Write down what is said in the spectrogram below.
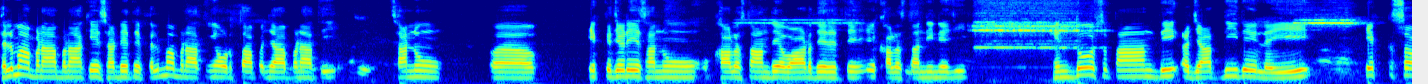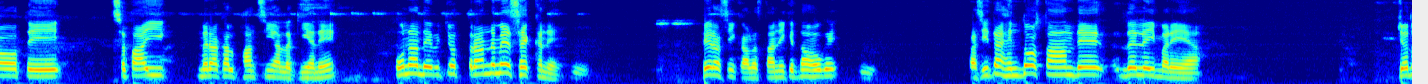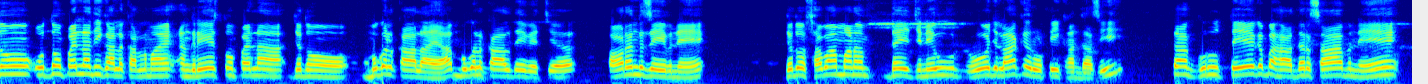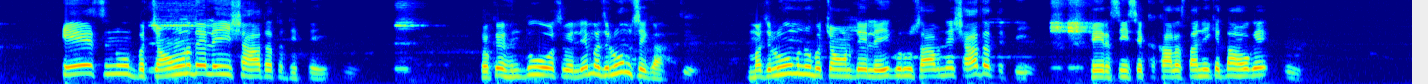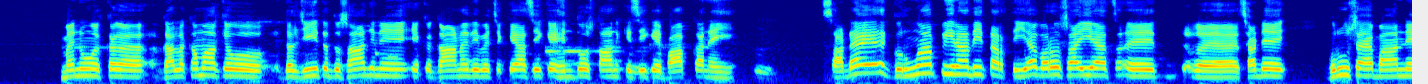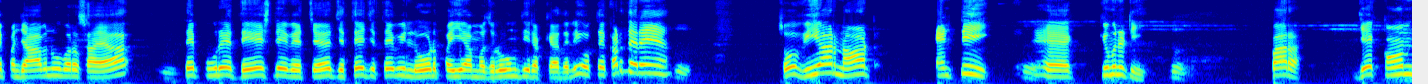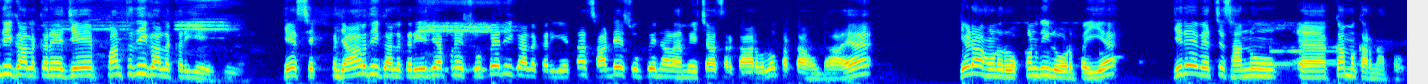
ਫਿਲਮਾਂ ਬਣਾ ਬਣਾ ਕੇ ਸਾਡੇ ਤੇ ਫਿਲਮਾਂ ਬਣਾਤੀਆਂ, ਉੜਤਾ ਪੰਜਾਬ ਬਣਾਤੀ। ਸਾਨੂੰ ਇੱਕ ਜਿਹੜੇ ਸਾਨੂੰ ਖਾਲਿਸਤਾਨ ਦੇ ਅਵਾਰਡ ਦੇ ਦਿੱਤੇ, ਇਹ ਖਾਲਿਸਤਾਨੀ ਨੇ ਜੀ। ਹਿੰਦੁਸਤਾਨ ਦੀ ਆਜ਼ਾਦੀ ਦੇ ਲਈ 100 ਤੇ 27 ਮੇਰਾ ਖਿਆਲ ਫਾਂਸੀਆਂ ਲੱਗੀਆਂ ਨੇ। ਉਹਨਾਂ ਦੇ ਵਿੱਚੋਂ 93 ਸਿੱਖ ਨੇ। ਫਿਰ ਅਸੀਂ ਖਾਲਿਸਤਾਨੀ ਕਿੱਦਾਂ ਹੋ ਗਏ? ਅਸੀਂ ਤਾਂ ਹਿੰਦੁਸਤਾਨ ਦੇ ਦੇ ਲਈ ਮਰੇ ਆ। ਜਦੋਂ ਉਦੋਂ ਪਹਿਲਾਂ ਦੀ ਗੱਲ ਕਰ ਲਵਾਂ ਅੰਗਰੇਜ਼ ਤੋਂ ਪਹਿਲਾਂ ਜਦੋਂ ਮੁਗਲ ਕਾਲ ਆਇਆ ਮੁਗਲ ਕਾਲ ਦੇ ਵਿੱਚ ਔਰੰਗਜ਼ੇਬ ਨੇ ਜਦੋਂ ਸਵਾ ਮਣ ਦੇ ਜਨੇਊ ਰੋਜ਼ ਲਾ ਕੇ ਰੋਟੀ ਖਾਂਦਾ ਸੀ ਤਾਂ ਗੁਰੂ ਤੇਗ ਬਹਾਦਰ ਸਾਹਿਬ ਨੇ ਇਸ ਨੂੰ ਬਚਾਉਣ ਦੇ ਲਈ ਸ਼ਹਾਦਤ ਦਿੱਤੀ। ਕਿਉਂਕਿ ਹਿੰਦੂ ਉਸ ਵੇਲੇ ਮਜ਼ਲੂਮ ਸੀਗਾ। ਮਜ਼ਲੂਮ ਨੂੰ ਬਚਾਉਣ ਦੇ ਲਈ ਗੁਰੂ ਸਾਹਿਬ ਨੇ ਸ਼ਹਾਦਤ ਦਿੱਤੀ। ਫਿਰ ਅਸੀਂ ਸਿੱਖ ਖਾਲਸਤਾਨੀ ਕਿੱਦਾਂ ਹੋ ਗਏ। ਮੈਨੂੰ ਇੱਕ ਗੱਲ ਕਹਾਂ ਕਿ ਉਹ ਦਲਜੀਤ ਦੋਸਾਂਝ ਨੇ ਇੱਕ ਗਾਣੇ ਦੇ ਵਿੱਚ ਕਿਹਾ ਸੀ ਕਿ ਹਿੰਦੁਸਤਾਨ ਕਿਸੇ ਕੇ ਬਾਪ ਕਾ ਨਹੀਂ। ਸਾਡਾ ਇਹ ਗੁਰੂਆਂ ਪੀਰਾਂ ਦੀ ਧਰਤੀ ਆ ਵਰੋਸਾਈ ਆ ਸਾਡੇ ਗੁਰੂ ਸਾਹਿਬਾਨ ਨੇ ਪੰਜਾਬ ਨੂੰ ਵਰਸਾਇਆ। ਤੇ ਪੂਰੇ ਦੇਸ਼ ਦੇ ਵਿੱਚ ਜਿੱਥੇ ਜਿੱਥੇ ਵੀ ਲੋੜ ਪਈ ਆ ਮਜ਼ਲੂਮ ਦੀ ਰੱਖਿਆ ਦੇ ਲਈ ਉੱਥੇ ਖੜਦੇ ਰਹੇ ਆ। So we are not anti community. ਪਰ ਜੇ ਕੌਮ ਦੀ ਗੱਲ ਕਰੇ ਜੇ ਪੰਥ ਦੀ ਗੱਲ ਕਰੀਏ ਜੇ ਸਿੱਖ ਪੰਜਾਬ ਦੀ ਗੱਲ ਕਰੀਏ ਜੇ ਆਪਣੇ ਸੂਬੇ ਦੀ ਗੱਲ ਕਰੀਏ ਤਾਂ ਸਾਡੇ ਸੂਬੇ ਨਾਲ ਹਮੇਸ਼ਾ ਸਰਕਾਰ ਵੱਲੋਂ ਧੱਕਾ ਹੁੰਦਾ ਆਇਆ ਜਿਹੜਾ ਹੁਣ ਰੋਕਣ ਦੀ ਲੋੜ ਪਈ ਹੈ ਜਿਹਦੇ ਵਿੱਚ ਸਾਨੂੰ ਕੰਮ ਕਰਨਾ ਪਊ।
